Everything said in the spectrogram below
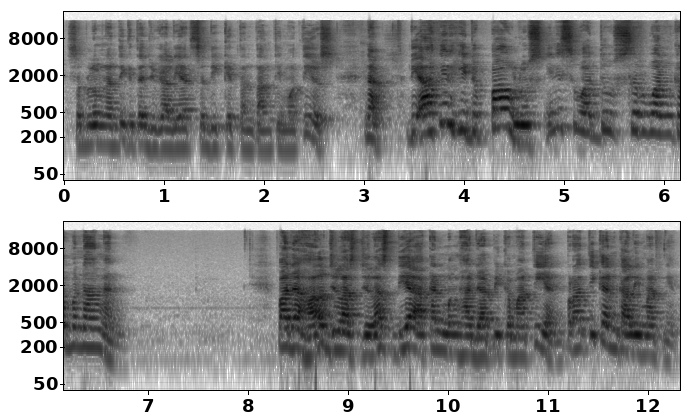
sebelum nanti kita juga lihat sedikit tentang Timotius. Nah, di akhir hidup Paulus ini suatu seruan kemenangan. Padahal jelas-jelas dia akan menghadapi kematian. Perhatikan kalimatnya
